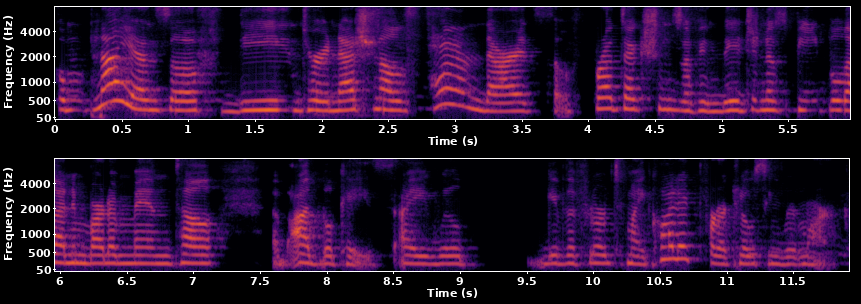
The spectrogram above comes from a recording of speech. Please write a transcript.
compliance of the international standards of protections of indigenous people and environmental um, advocates. I will give the floor to my colleague for a closing remark.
